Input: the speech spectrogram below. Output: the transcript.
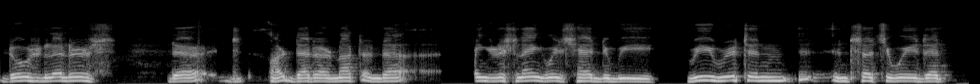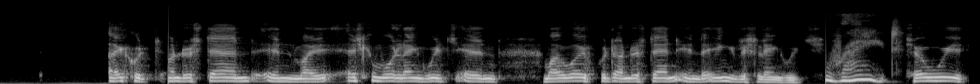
those letters there are that are not in the English language had to be rewritten in such a way that I could understand in my Eskimo language and my wife could understand in the English language. Right. So we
